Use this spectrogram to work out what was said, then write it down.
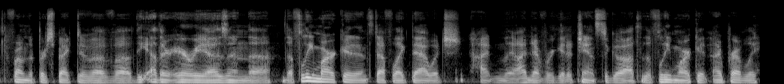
from the perspective of uh, the other areas and the the flea market and stuff like that. Which I I never get a chance to go out to the flea market. I probably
